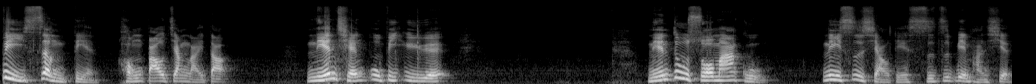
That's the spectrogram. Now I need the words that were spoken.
必胜点红包将来到，年前务必预约。年度索马股逆势小跌，十字变盘线，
